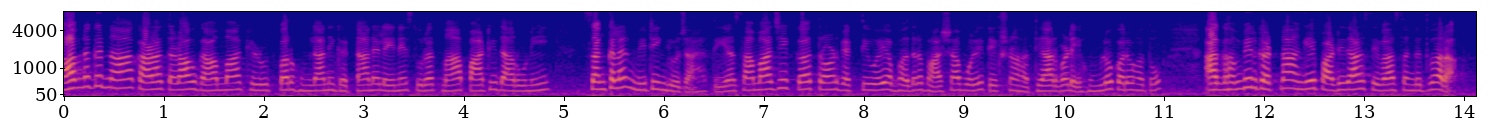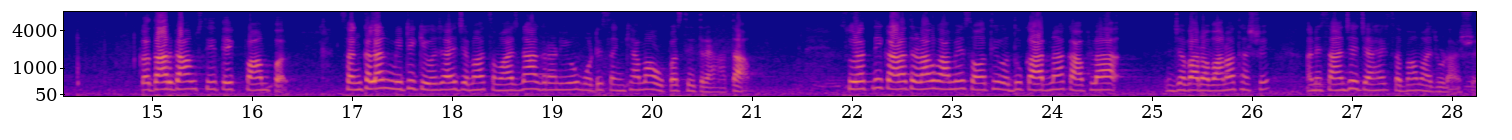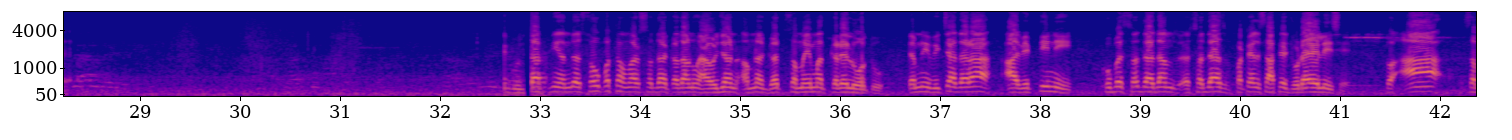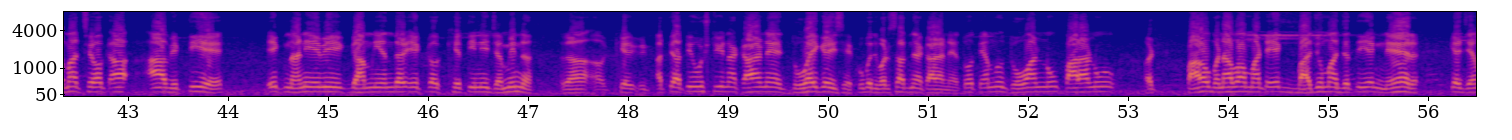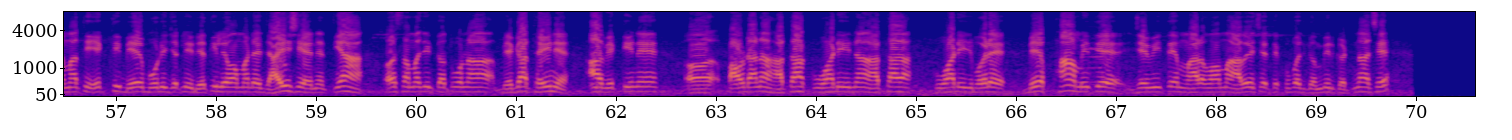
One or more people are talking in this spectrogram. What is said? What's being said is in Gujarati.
ભાવનગરના કાળા તળાવ ગામમાં ખેડૂત પર હુમલાની ઘટનાને લઈને સુરતમાં પાટીદારોની સંકલન મીટિંગ યોજાઈ હતી. અસામાજિક ત્રણ વ્યક્તિઓએ અભદ્ર ભાષા બોલી તીક્ષ્ણ હથિયાર વડે હુમલો કર્યો હતો. આ ગંભીર ઘટના અંગે પાટીદાર સેવા સંઘ દ્વારા કતારગામ સ્થિત એક ફાર્મ પર સંકલન મીટિંગ યોજાઈ જેમાં સમાજના અગ્રણીઓ મોટી સંખ્યામાં ઉપસ્થિત રહ્યા હતા. સુરતની કાળા તળાવ ગામે સૌથી વધુ કારના કાફલા જવા રવાના થશે અને સાંજે જાહેર સભામાં જોડાશે. ગુજરાતની અંદર સૌ પ્રથમ અમારા સરદાર કદાનું આયોજન અમને ગત સમયમાં જ કરેલું હતું. તેમની વિચારધારા આ વ્યક્તિની ખૂબ જ સરદારધામ સરદાર પટેલ સાથે જોડાયેલી છે. તો આ સમાજ સેવક આ વ્યક્તિએ એક નાની એવી ગામની અંદર એક ખેતીની જમીન અતિવૃષ્ટિના કારણે ધોવાઈ ગઈ છે, ખૂબ જ વરસાદના કારણે. તો તેમનું ધોવાણનું, પારાનું પારો બનાવવા માટે એક બાજુમાં જતી એક નહેર કે જેમાંથી એકથી બે બોડી જેટલી રેતી લેવા માટે જાય છે અને ત્યાં અસામાજિક તત્વોના ભેગા થઈને આ વ્યક્તિને પાવડાના હાથા, કુહાડીના હાથા, કુહાડી વડે બે ફામ રીતે જેવી રીતે મારવામાં આવે છે તે ખૂબ જ ગંભીર ઘટના છે.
